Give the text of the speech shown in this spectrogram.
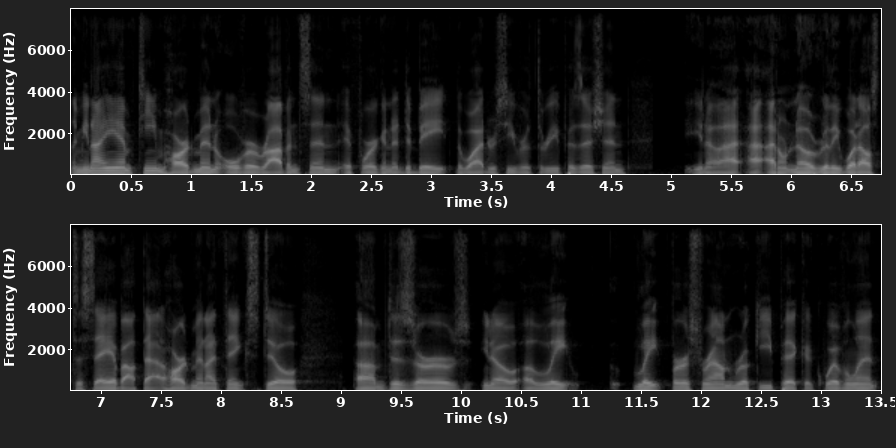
I mean, I am Team Hardman over Robinson if we're going to debate the wide receiver three position. You know, I, I don't know really what else to say about that. Hardman, I think, still um, deserves you know a late late first round rookie pick equivalent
